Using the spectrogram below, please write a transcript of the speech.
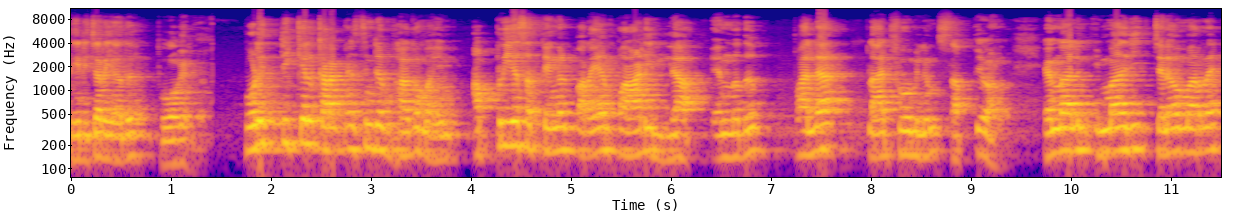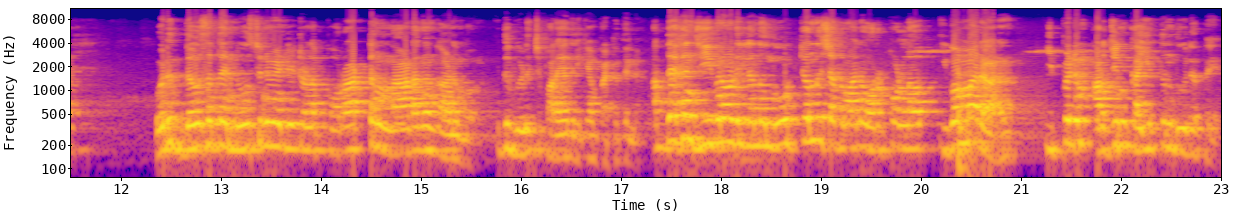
തിരിച്ചറിയാതെ പോകരുത്. പൊളിറ്റിക്കൽ കറക്റ്റ്നെസിന്റെ ഭാഗമായും അപ്രിയ സത്യങ്ങൾ പറയാൻ പാടില്ല എന്നത് പല പ്ലാറ്റ്ഫോമിലും സത്യമാണ്. എന്നാലും ഇമാതിരി ചിലവന്മാരുടെ ഒരു ദിവസത്തെ ന്യൂസിന് വേണ്ടിയിട്ടുള്ള പൊറാട്ട് നാടകം കാണുമ്പോൾ ഇത് വിളിച്ചു പറയാതിരിക്കാൻ പറ്റത്തില്ല. അദ്ദേഹം ജീവനോടില്ലെന്ന് നൂറ്റൊന്ന് ശതമാനം ഉറപ്പുള്ള ഇവന്മാരാണ് ഇപ്പോഴും അർജുൻ കയ്യത്തും ദൂരത്തെ.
